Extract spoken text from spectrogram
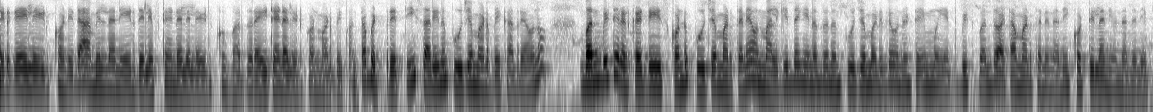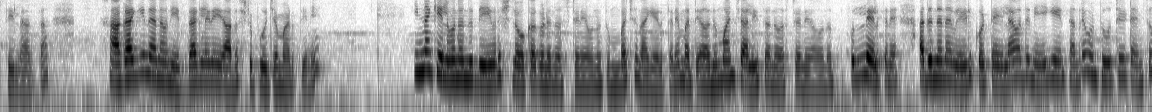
ಎಡಗೈಯಲ್ಲೇ ಇಟ್ಕೊಂಡಿದ್ದೆ ಆಮೇಲೆ ನಾನು ಹೇಳಿದೆ ಲೆಫ್ಟ್ ಹ್ಯಾಂಡಲ್ಲೆಲ್ಲ ಇಟ್ಕೋಬಾರ್ದು ರೈಟ್ ಹ್ಯಾಂಡಲ್ಲಿ ಇಟ್ಕೊಂಡು ಮಾಡಬೇಕು ಅಂತ. ಬಟ್ ಪ್ರತಿ ಸಾರಿನೂ ಪೂಜೆ ಮಾಡಬೇಕಾದ್ರೆ ಅವನು ಬಂದುಬಿಟ್ಟು ಎರಡು ಕಡ್ಡಿ ಇಸ್ಕೊಂಡು ಪೂಜೆ ಮಾಡ್ತಾನೆ. ಅವ್ನು ಮಲಗಿದ್ದಾಗ ಏನಾದರೂ ನಾನು ಪೂಜೆ ಮಾಡಿದರೆ ಒಂದೊಂದು ಟೈಮ್ ಎದ್ಬಿಟ್ಟು ಬಂದು ಹಠ ಮಾಡ್ತಾನೆ, ನನಗೆ ಕೊಟ್ಟಿಲ್ಲ, ನೀವು ನನ್ನನ್ನು ಎಪ್ಸಿಲ್ಲ ಅಂತ. ಹಾಗಾಗಿ ನಾನು ಅವನು ಎದ್ದಾಗಲೇ ಆದಷ್ಟು ಪೂಜೆ ಮಾಡ್ತೀನಿ. ಇನ್ನು ಕೆಲವೊಂದೊಂದು ದೇವರ ಶ್ಲೋಕಗಳನ್ನು ಅಷ್ಟೇ ಅವನು ತುಂಬ ಚೆನ್ನಾಗಿ ಹೇಳ್ತಾನೆ, ಮತ್ತು ಹನುಮಾನ್ ಚಾಲೀಸನು ಅಷ್ಟೇ ಅವನು ಫುಲ್ ಹೇಳ್ತಾನೆ. ಅದನ್ನು ನಾವು ಹೇಳ್ಕೊಟ್ಟೇ ಇಲ್ಲ, ಅದನ್ನು ಹೇಗೆ ಅಂತಂದರೆ ಒಂದು ಟೂ ತ್ರೀ ಟೈಮ್ಸು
